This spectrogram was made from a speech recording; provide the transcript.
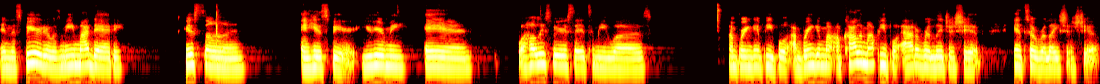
In the spirit, it was me, my daddy, his son, and his spirit. You hear me? And what Holy Spirit said to me was, I'm bringing people, I'm bringing my, I'm calling my people out of relationship into relationship.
